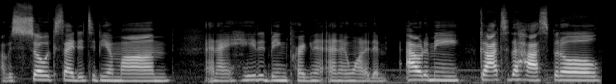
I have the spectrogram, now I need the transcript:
I was so excited to be a mom and I hated being pregnant and I wanted him out of me. Got to the hospital.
